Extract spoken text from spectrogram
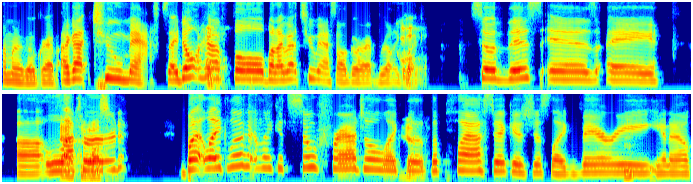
i'm gonna go grab i got two masks i don't have Cool. full but i've got two masks i'll go grab really Cool. quick so this is a uh, leopard. awesome. But like look like it's so fragile like Yeah. the the plastic is just like very you know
